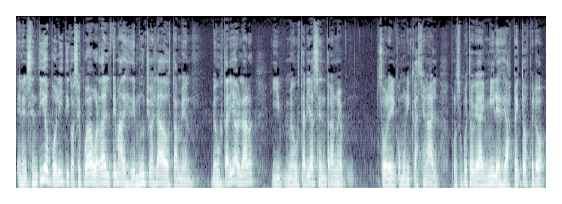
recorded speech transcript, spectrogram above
En el sentido político se puede abordar el tema desde muchos lados también. Me gustaría hablar y me gustaría centrarme sobre el comunicacional. Por supuesto que hay miles de aspectos, pero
